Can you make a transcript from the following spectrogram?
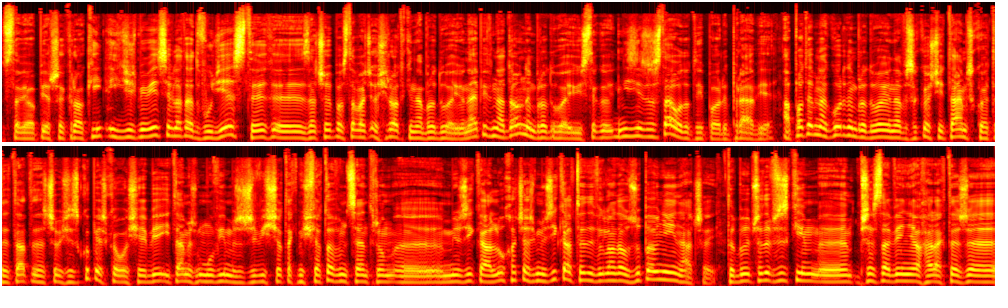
stawiało pierwsze kroki. I gdzieś mniej więcej w latach dwudziestych zaczęły powstawać ośrodki na Broadwayu. Najpierw na dolnym Broadwayu i z tego nic nie zostało do tej pory prawie. A potem na górnym Broadwayu na wysokości Times Square te teatry zaczęły się skupiać koło siebie i tam już mówimy rzeczywiście o takim światowym centrum y, musicalu, chociaż musical wtedy wyglądał zupełnie inaczej. To były przede wszystkim przedstawienia o charakterze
